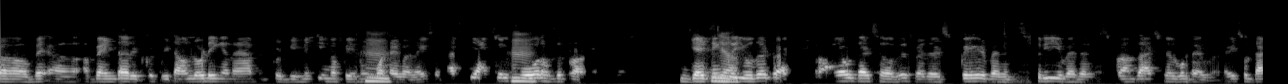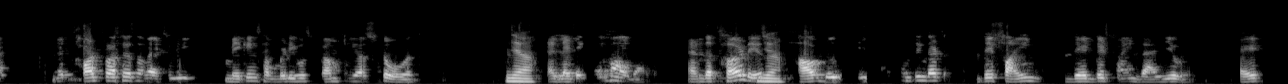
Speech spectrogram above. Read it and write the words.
uh, uh, a vendor, it could be downloading an app, it could be making a payment, mm. whatever, right? So that's the actual mm. core of the product. Getting yeah. the user to actually try out that service, whether it's paid, whether it's free, whether it's transactional, whatever, right? So that that thought process of actually making somebody who's come to your store yeah and letting them buy that and the third is yeah. how do they something that they find they did find value in right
